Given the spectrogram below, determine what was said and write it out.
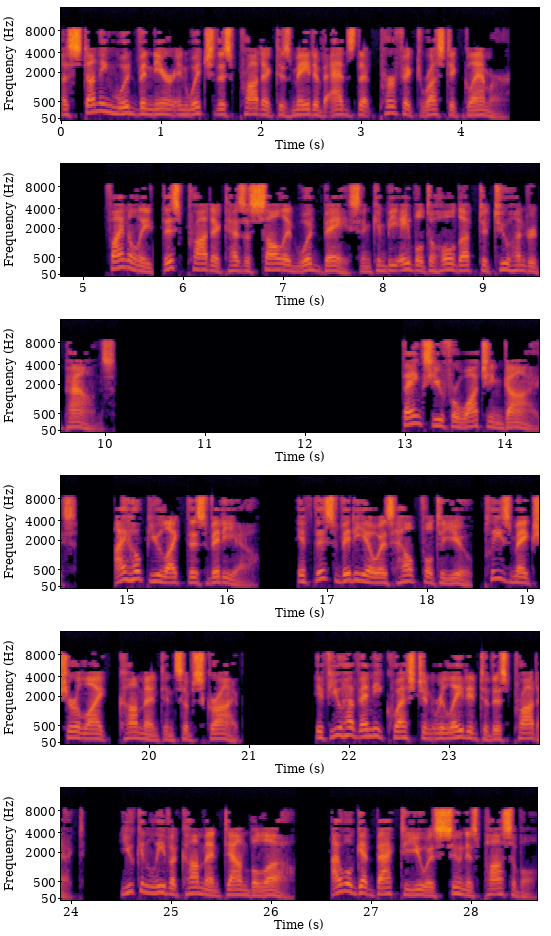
A stunning wood veneer in which this product is made of adds that perfect rustic glamour. Finally, this product has a solid wood base and can be able to hold up to 200 pounds. Thanks you for watching guys. I hope you liked this video. If this video is helpful to you, please make sure like, comment and subscribe. If you have any question related to this product, you can leave a comment down below. I will get back to you as soon as possible.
